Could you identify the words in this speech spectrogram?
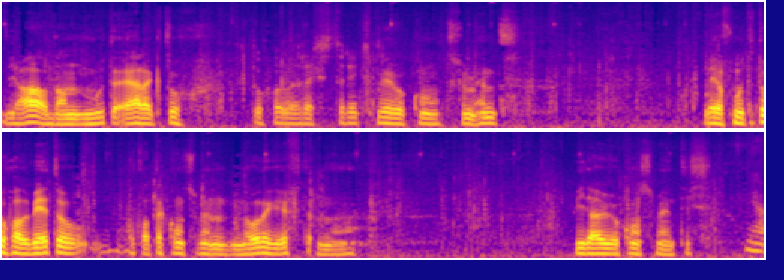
ja, dan moet je eigenlijk toch, toch wel rechtstreeks met je consument, nee, of moet je toch wel weten wat dat de consument nodig heeft en eh, wie dat je consument is. Ja.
